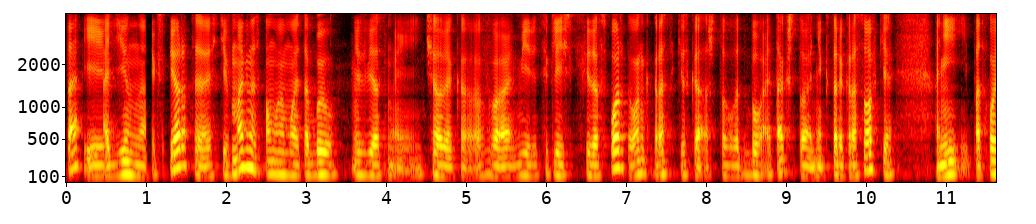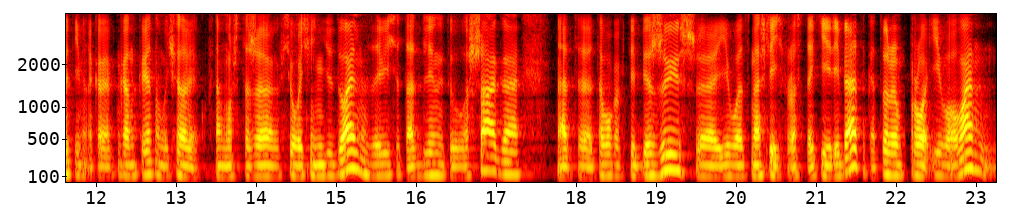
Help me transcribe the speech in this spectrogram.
та И один эксперт, э, Стив Магнес, по-моему, это был известный человек э, в мире циклических видов спорта, он как раз-таки сказал, что вот бывает так, что некоторые кроссовки, они подходят именно к конкретному человеку, потому что же все очень индивидуально, зависит от длины твоего шага, от э, того, как ты бежишь. Э, и вот нашлись просто такие ребята, которым про Evo One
